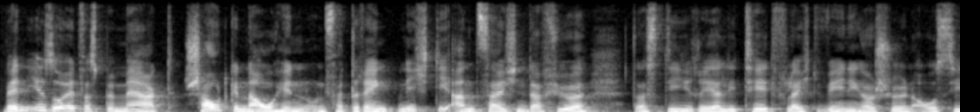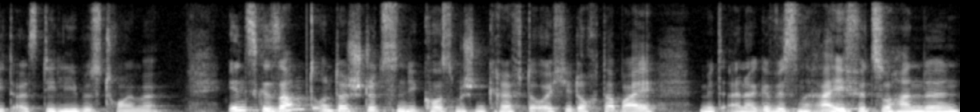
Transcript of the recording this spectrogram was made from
Wenn ihr so etwas bemerkt, schaut genau hin und verdrängt nicht die Anzeichen dafür, dass die Realität vielleicht weniger schön aussieht als die Liebesträume. Insgesamt unterstützen die kosmischen Kräfte euch jedoch dabei, mit einer gewissen Reife zu handeln,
